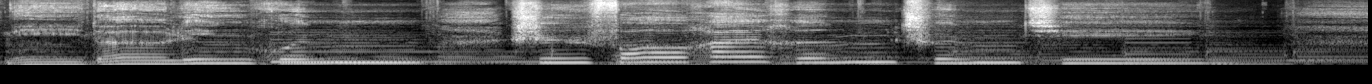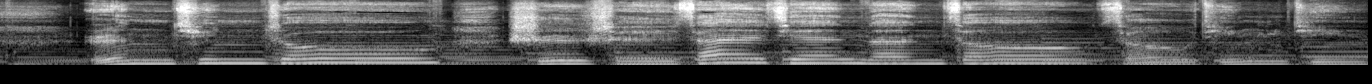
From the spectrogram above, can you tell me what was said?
你的灵魂是否还很纯净？人群中是谁在艰难走走停停？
